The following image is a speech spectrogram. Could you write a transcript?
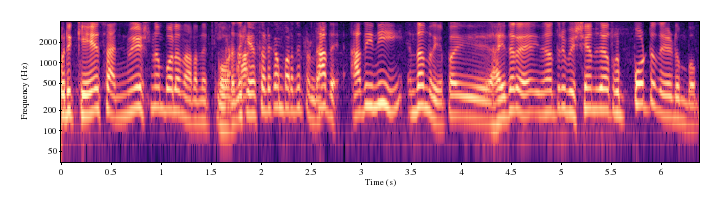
ഒരു കേസ് അന്വേഷണം പോലെ നടന്നിട്ടില്ല. കേസെടുക്കാൻ പറഞ്ഞിട്ടുണ്ട്. അതെ. അതിനി എന്താണെന്നറിയാം? ഇപ്പോൾ ഈ ഹൈദർ ഇതിനകത്തൊരു വിഷയം എന്ന് വെച്ചാൽ റിപ്പോർട്ട് തേടുമ്പം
